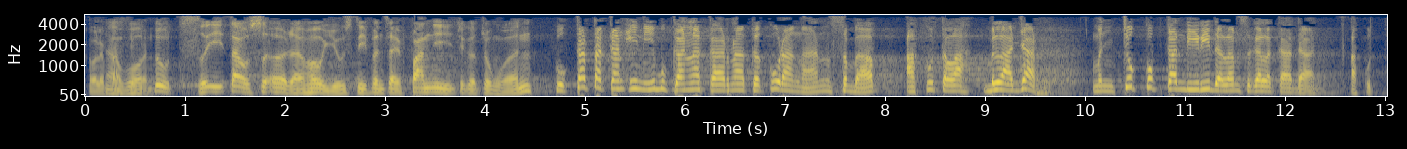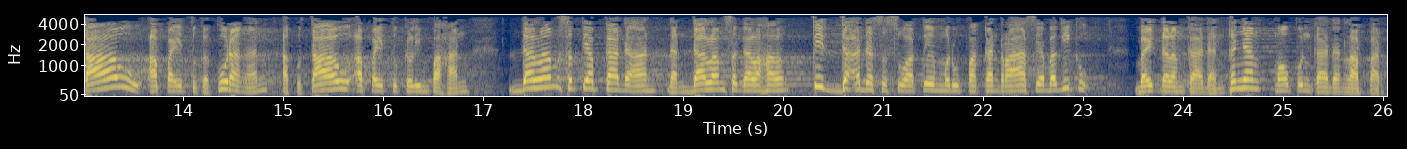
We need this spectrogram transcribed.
oleh 那 Pak 我 Stephen. 读十一到十二，然后由 Stephen 再翻译这个中文。 Kukatakan ini bukanlah karena kekurangan sebab aku telah belajar mencukupkan diri dalam segala keadaan. Aku tahu apa itu kekurangan, aku tahu apa itu kelimpahan. Dalam setiap keadaan dan dalam segala hal tidak ada sesuatu yang merupakan rahasia bagiku. Baik dalam keadaan kenyang maupun keadaan lapar.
